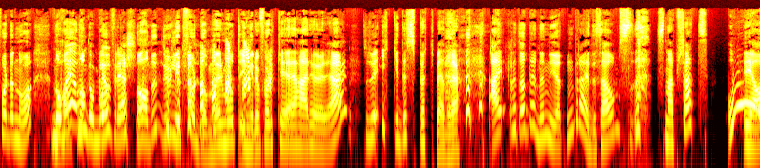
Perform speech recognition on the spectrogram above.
For det nå Nå var jeg ungdommelig og fresh. Nå hadde du litt fordommer mot yngre folk eh, her, hører jeg. Så du er ikke despøtt bedre. Nei, vet du hva, denne nyheten dreide seg om Snapchat. Oh! Ja.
